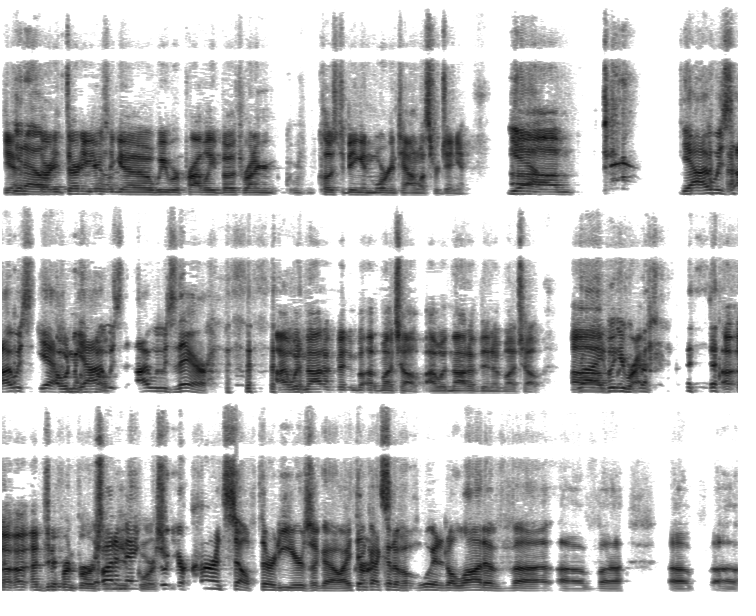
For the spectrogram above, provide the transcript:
Yeah. You know, 30, 30, years ago, we were probably both running close to being in Morgantown, West Virginia. Yeah. Um, yeah, I was, I was, yeah, I yeah, I was, I was there. I would not have been of much help. I would not have been of much help. Uh, right, but you're right. a, a, a, different version, of course. Your current self 30 years ago, I think current I could have avoided a lot of uh, of uh, of uh,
